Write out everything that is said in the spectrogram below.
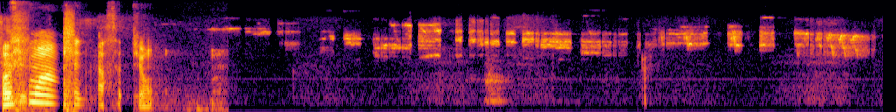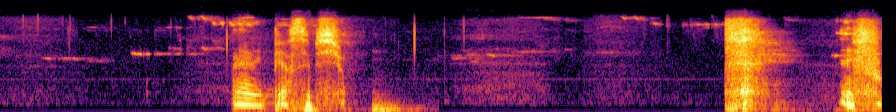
Refais-moi un jet de perception. Allez, perception. Il faut...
